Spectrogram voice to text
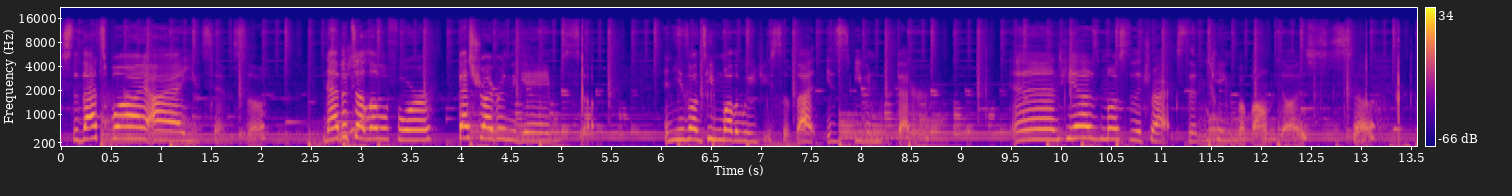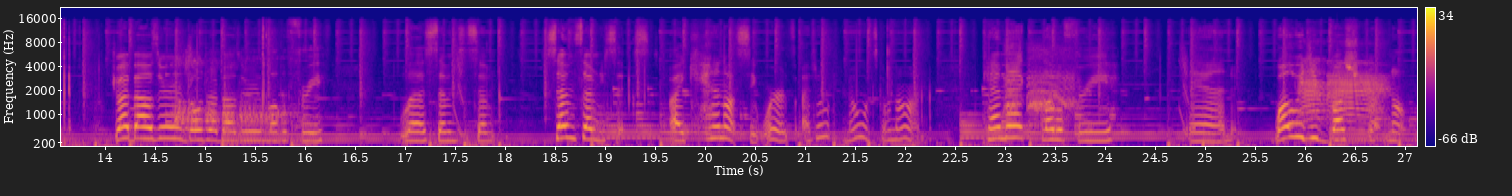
So that's why I use him. So Nabbit's at level 4. Best driver in the game. So And he's on Team Waluigi. So that is even better. And he has most of the tracks than King Bob-omb does. So, Dry Bowser, Gold Dry Bowser, level 3, less 776. I cannot say words. I don't know what's going on. Kamek, level 3, and Waluigi Bus Driver, no,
